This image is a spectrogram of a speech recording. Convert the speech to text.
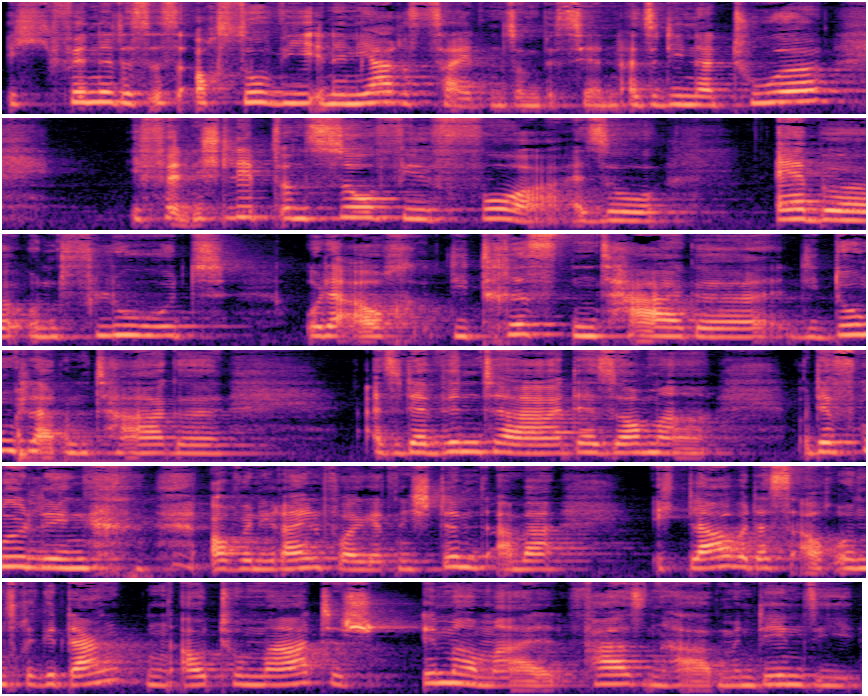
ich finde, das ist auch so wie in den Jahreszeiten so ein bisschen. Also die Natur, ich finde, ich lebt uns so viel vor. Also Ebbe und Flut oder auch die tristen Tage, die dunkleren Tage, also der Winter, der Sommer und der Frühling, auch wenn die Reihenfolge jetzt nicht stimmt, aber ich glaube, dass auch unsere Gedanken automatisch immer mal Phasen haben, in denen sie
